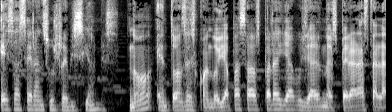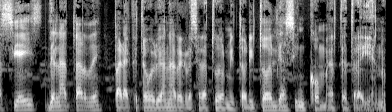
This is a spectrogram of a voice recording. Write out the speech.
Esas eran sus revisiones, ¿no? Entonces cuando ya pasabas para allá, pues ya no esperar hasta las 6 de la tarde para que te volvieran a regresar a tu dormitorio y todo el día sin comer te traía, ¿no?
